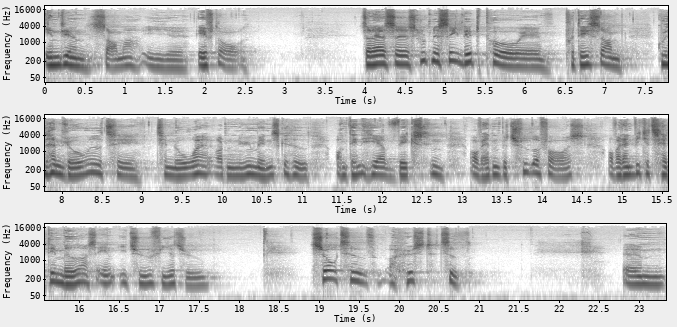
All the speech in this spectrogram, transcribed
Indian sommer i øh, efteråret. Så lad os øh, slutte med at se lidt på, øh, på det, som Gud han lovede til, til Noah og den nye menneskehed om den her vekslen, og hvad den betyder for os, og hvordan vi kan tage det med os ind i 2024. Såtid og høsttid. Øhm,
